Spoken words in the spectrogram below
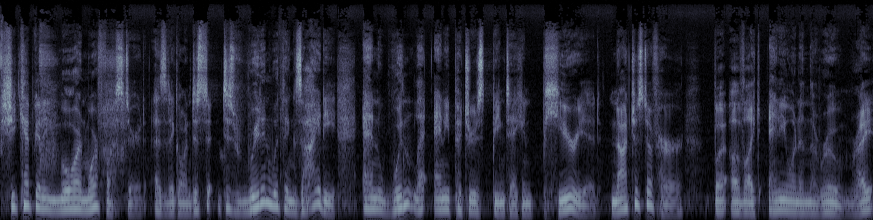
she kept getting more and more flustered as they go on, just just ridden with anxiety, and wouldn't let any pictures being taken. Period, not just of her, but of like anyone in the room, right?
